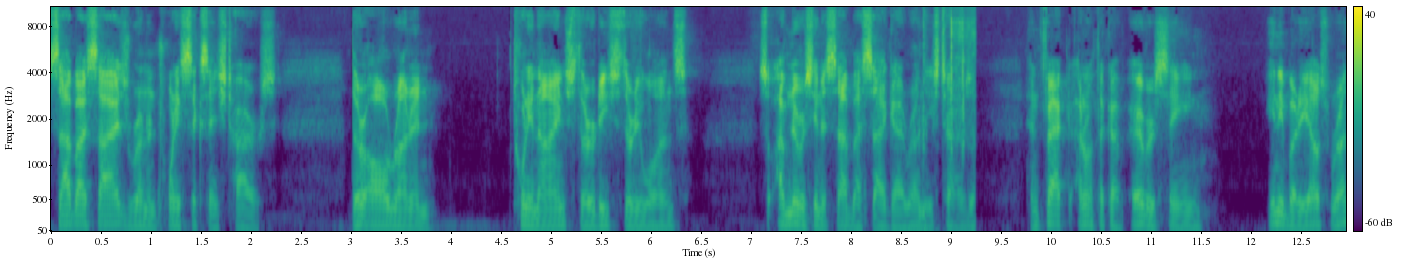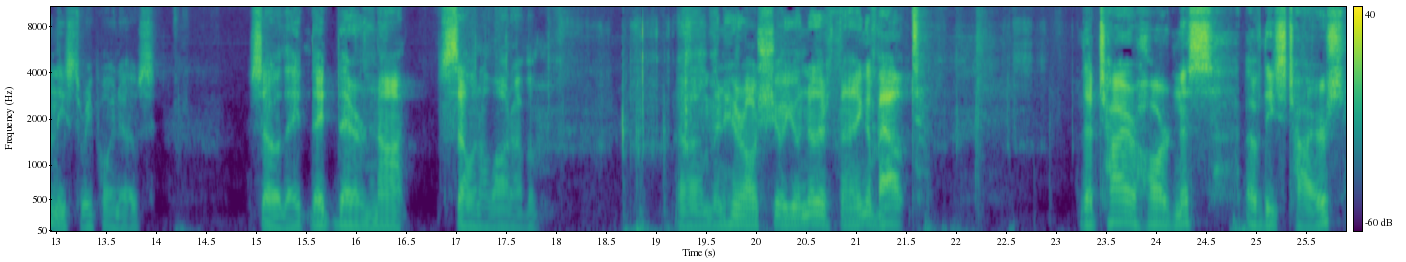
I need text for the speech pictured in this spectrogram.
side by sides running 26 inch tires. They're all running 29s, 30s, 31s. So I've never seen a side by side guy run these tires. In fact, I don't think I've ever seen anybody else run these 3.0s. So they, they, they're not selling a lot of them. Um, and here I'll show you another thing about the tire hardness of these tires.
